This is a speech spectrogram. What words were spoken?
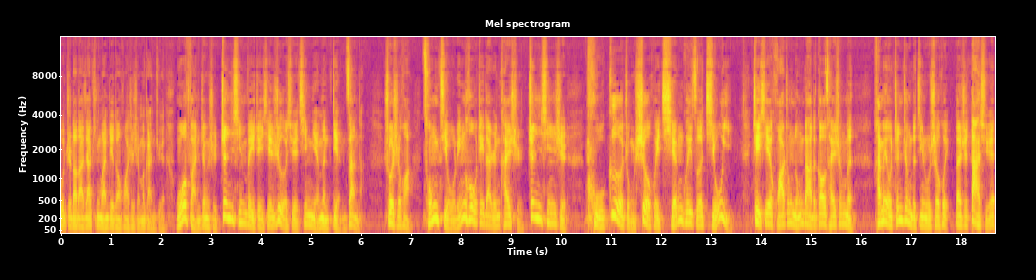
不知道大家听完这段话是什么感觉？我反正是真心为这些热血青年们点赞的。说实话，从九零后这代人开始，真心是苦各种社会潜规则久矣。这些华中农大的高材生们。还没有真正的进入社会，但是大学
